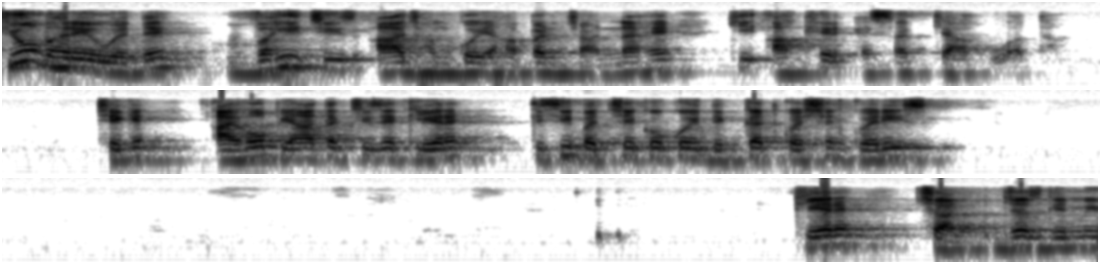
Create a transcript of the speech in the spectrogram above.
क्यों भरे हुए थे? वही चीज़ आज हमको यहाँ पर जानना है कि आखिर ऐसा क्या हुआ था। ठीक है? आई होप यहाँ तक चीज़ें क्लियर है। किसी बच्चे को कोई दिक्कत क्वेश्चन क्वेरीज क्लियर है? चलो just give me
